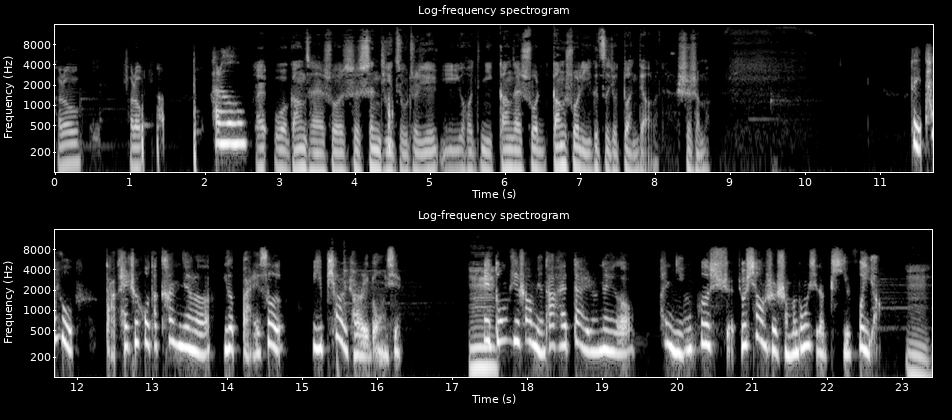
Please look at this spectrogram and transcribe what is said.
Hello，哎，我刚才说是身体组织，以以后你刚才说刚说了一个字就断掉了，是什么？对，他就打开之后，他看见了一个白色一片一片的东西，那东西上面它还带着那个很凝固的血，就像是什么东西的皮肤一样。嗯。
